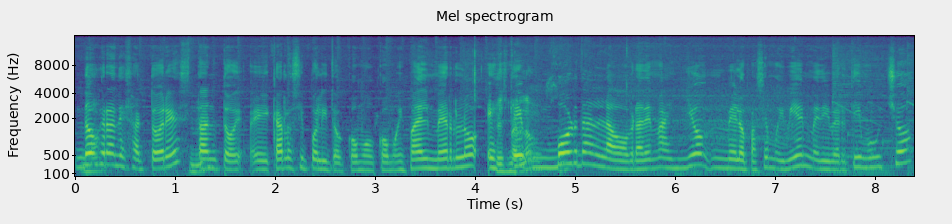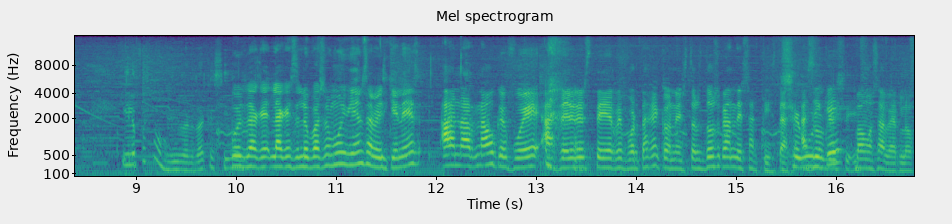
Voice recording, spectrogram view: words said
Dos No? grandes actores, tanto eh, Carlos Hipólito como, como Ismael Merlo, es que Merlo. bordan la obra. Además, yo me lo pasé muy bien, me divertí mucho y lo pasamos muy bien, ¿verdad que sí? Pues la que, la que se lo pasó muy bien, ¿sabéis quién es? Ana Arnau, que fue a hacer este reportaje con estos dos grandes artistas. Seguro Así que, que sí. vamos a verlo.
